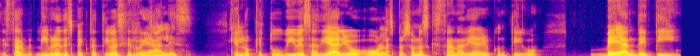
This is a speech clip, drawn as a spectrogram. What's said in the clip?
estar libre de expectativas irreales, que lo que tú vives a diario o las personas que están a diario contigo vean de ti,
